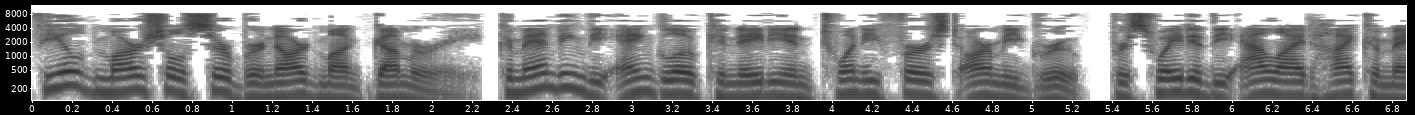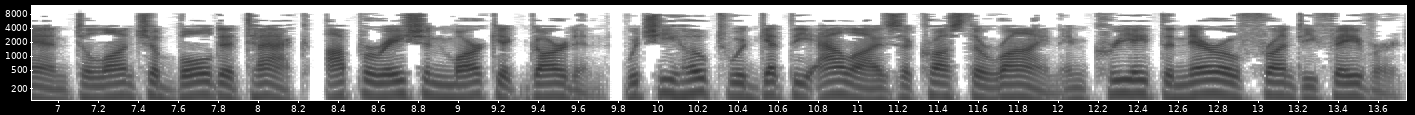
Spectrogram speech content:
Field Marshal Sir Bernard Montgomery, commanding the Anglo-Canadian 21st Army Group, persuaded the Allied High Command to launch a bold attack, Operation Market Garden, which he hoped would get the Allies across the Rhine and create the narrow front he favoured.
